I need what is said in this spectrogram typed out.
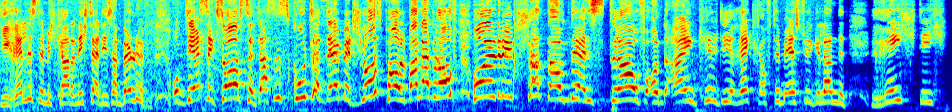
Die Rell ist nämlich gerade nicht da, die ist am Barrel. Und der ist exhausted. Das ist guter Damage. Los, Paul, baller drauf. Hol den Shutdown. Der ist drauf. Und ein Kill direkt auf dem Astray gelandet. Richtig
